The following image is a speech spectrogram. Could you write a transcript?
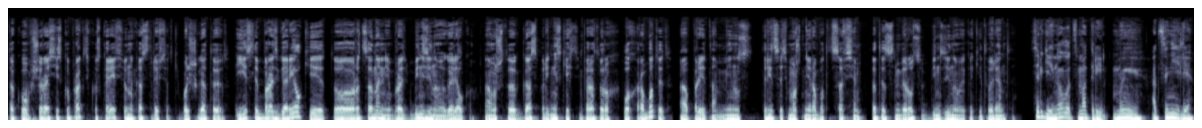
такую общероссийскую практику, скорее всего, на костре все-таки больше готовят. Если брать горелки, то рациональнее брать бензиновую горелку, потому что газ при низких температурах плохо работает, а при там минус 30 может не работать совсем. Соответственно, берутся бензиновые какие-то варианты. Сергей, ну вот смотри, мы оценили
